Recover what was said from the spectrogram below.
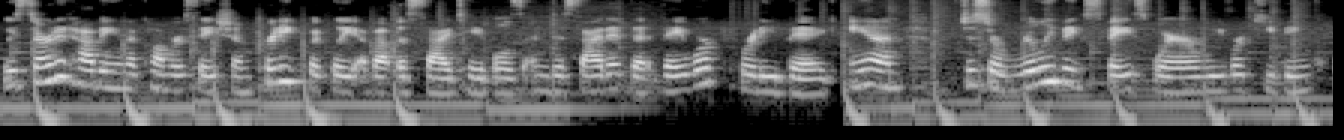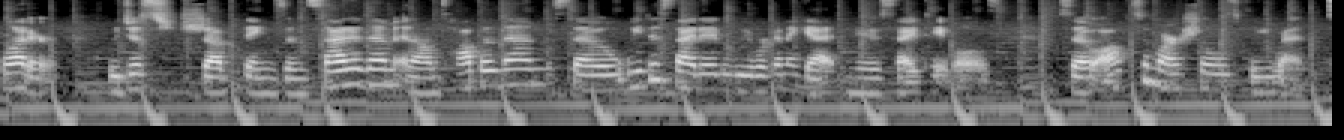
We started having the conversation pretty quickly about the side tables and decided that they were pretty big and just a really big space where we were keeping clutter. We just shoved things inside of them and on top of them, so we decided we were going to get new side tables. So off to Marshall's we went.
